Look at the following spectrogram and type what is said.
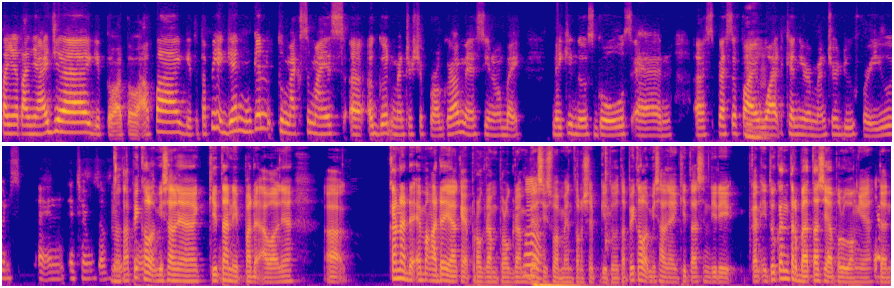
tanya-tanya aja gitu atau apa gitu. Tapi again, mungkin to maximize a, a good mentorship program is, you know, by making those goals and uh, specify mm -hmm. what can your mentor do for you in, in, in terms of. Nah, tapi kalau misalnya kita nih pada awalnya uh, kan ada emang ada ya kayak program-program hmm. beasiswa mentorship gitu. Tapi kalau misalnya kita sendiri kan itu kan terbatas ya peluangnya yep. dan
